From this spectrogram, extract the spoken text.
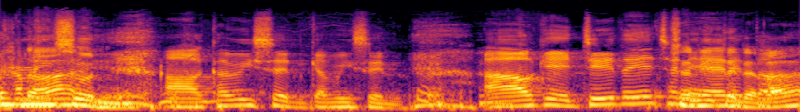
Coming dah? soon. Ah, coming soon, coming soon. Ah, okay, ceritanya macam Macam ni hari tu. lah.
